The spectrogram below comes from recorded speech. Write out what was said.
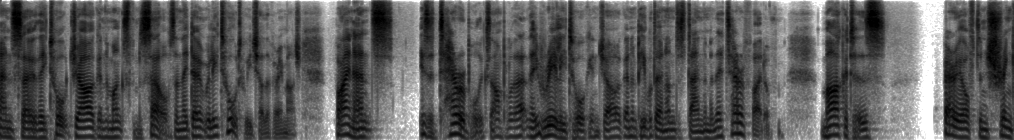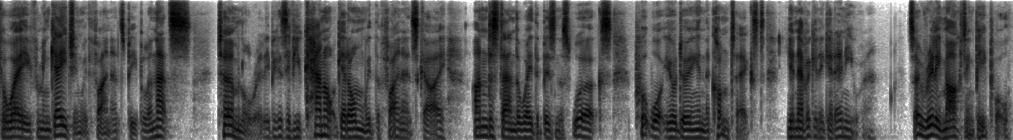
and so they talk jargon amongst themselves and they don't really talk to each other very much. Finance is a terrible example of that. They really talk in jargon and people don't understand them and they're terrified of them. Marketers very often shrink away from engaging with finance people, and that's terminal, really, because if you cannot get on with the finance guy, understand the way the business works, put what you're doing in the context, you're never going to get anywhere. So, really, marketing people,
